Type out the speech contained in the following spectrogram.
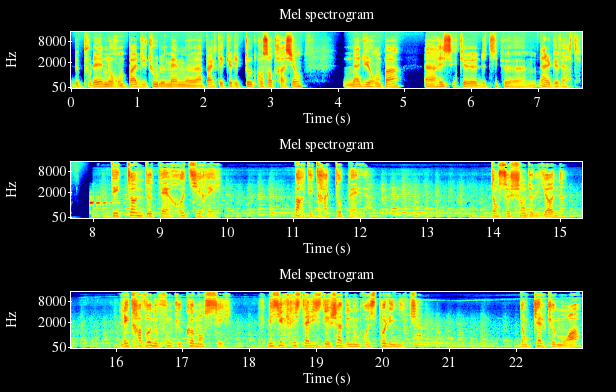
de poulets n'auront pas du tout le même euh, impact et que les taux de concentration n'induiront pas un risque de type euh, algue verte. Des tonnes de terre retirées par des tractopelles. Dans ce champ de Lyon, les travaux ne font que commencer, mais ils cristallisent déjà de nombreuses polémiques. Dans quelques mois,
